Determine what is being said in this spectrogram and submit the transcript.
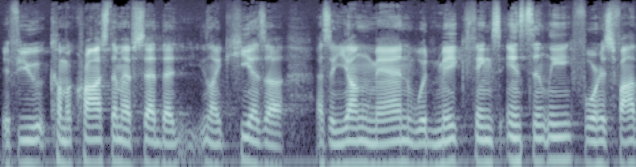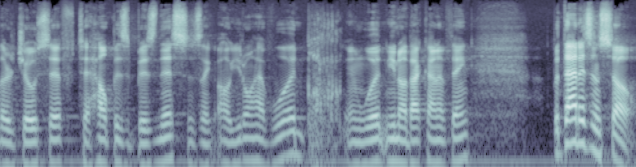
if you come across them, have said that like he as a as a young man would make things instantly for his father Joseph to help his business. It's like, oh, you don't have wood and wood, you know, that kind of thing. But that isn't so.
